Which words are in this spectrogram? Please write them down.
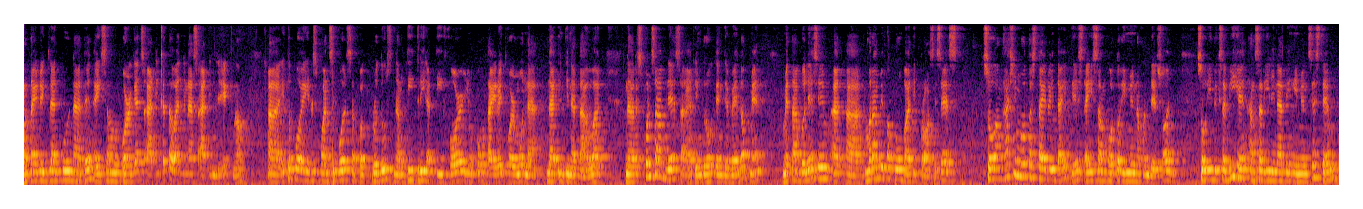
Ang thyroid gland po natin ay isang organ sa ating katawan na nasa ating leeg, no? Ah, ito po ay responsible sa pag-produce ng T3 at T4, yung pong thyroid hormone na nating tinatawag, na responsable sa ating growth and development, metabolism at ah, marami pa pong body processes. So ang Hashimoto's thyroiditis ay isang autoimmune na condition. So ibig sabihin, ang sarili nating immune system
